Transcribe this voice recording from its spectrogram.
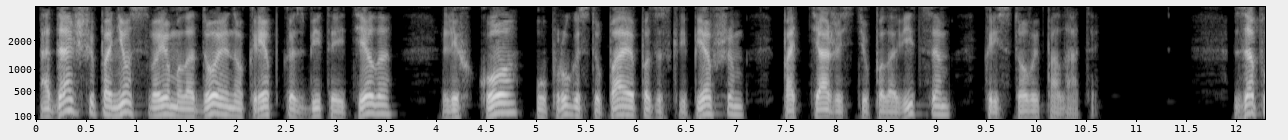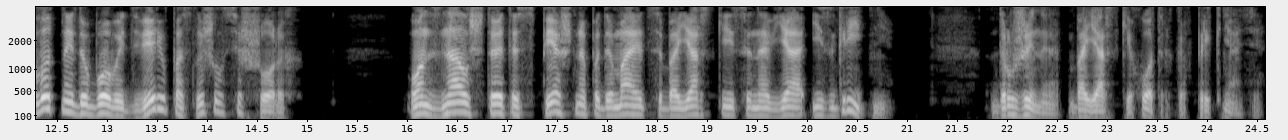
А дальше понес свое молодое, но крепко сбитое тело, легко, упруго ступая по заскрипевшим под тяжестью половицам крестовой палаты. За плотной дубовой дверью послышался шорох. Он знал, что это спешно поднимаются боярские сыновья из Гридни, дружина боярских отроков при князе.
